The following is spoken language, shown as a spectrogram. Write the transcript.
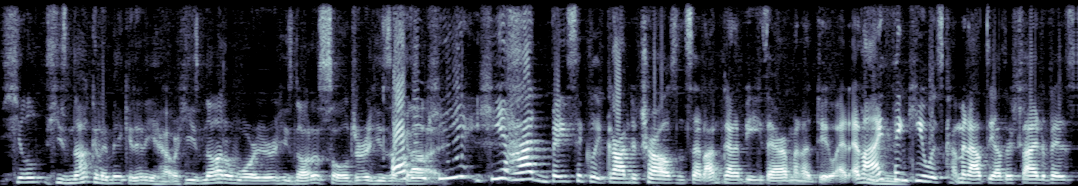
he'll he's not going to make it anyhow. He's not a warrior. He's not a soldier. He's a Although guy. he he had basically gone to Charles and said, "I'm going to be there. I'm going to do it," and I Mhm. think he was coming out the other side of his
